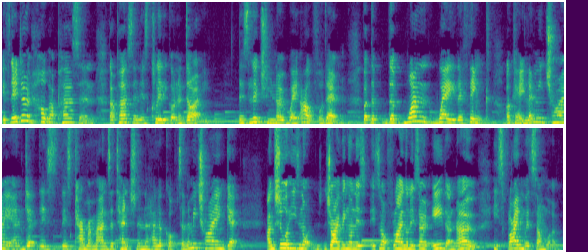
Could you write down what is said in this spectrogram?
if they don't help that person, that person is clearly gonna die. There's literally no way out for them. But the the one way they think, okay, let me try and get this this cameraman's attention in the helicopter. Let me try and get I'm sure he's not driving on his, he's not flying on his own either. No, he's flying with someone.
